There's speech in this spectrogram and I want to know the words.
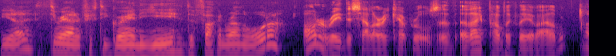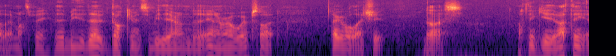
you know, three hundred fifty grand a year to fucking run the water, I want to read the salary cap rules. Are, are they publicly available? oh, they must be. There'd be the documents would be there on the NRL website. They got all that shit. Nice. I think you. I think.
